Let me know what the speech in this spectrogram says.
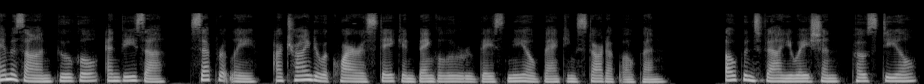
Amazon, Google, and Visa, separately, are trying to acquire a stake in Bengaluru based neo banking startup Open. Open's valuation, post deal,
